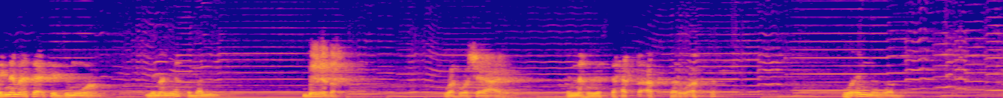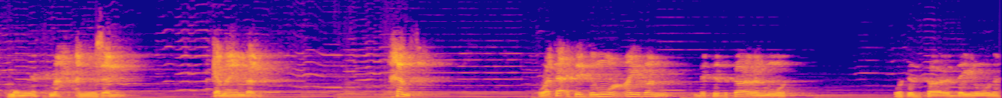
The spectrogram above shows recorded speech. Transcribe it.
إنما تأتي الدموع لمن يقبل برضا وهو شاعر إنه يستحق أكثر وأكثر. وإن الرب لم يسمح أن يذل كما ينبغي. خمسة. وتأتي الدموع أيضا بتذكار الموت وتذكار الدينونة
